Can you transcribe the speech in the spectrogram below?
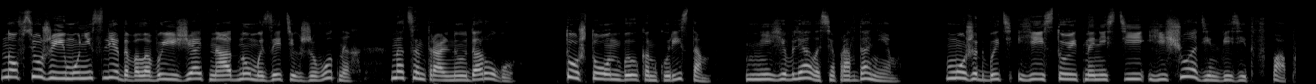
Но все же ему не следовало выезжать на одном из этих животных на центральную дорогу. То, что он был конкуристом, не являлось оправданием. Может быть, ей стоит нанести еще один визит в паб.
